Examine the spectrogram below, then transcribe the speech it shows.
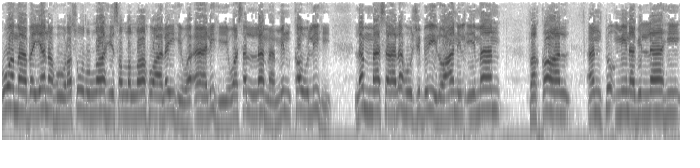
هو ما بينه رسول الله صلى الله عليه وآله وسلم من قوله لما سأله جبريل عن الإيمان فقال أن تؤمن بالله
